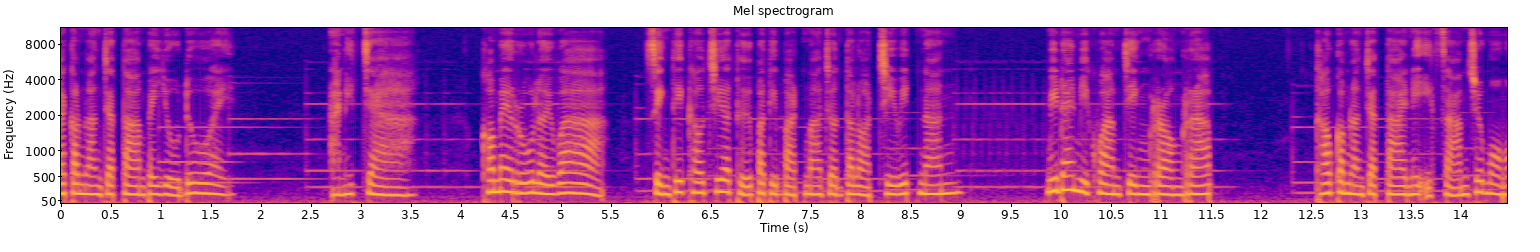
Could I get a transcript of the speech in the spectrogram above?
และกำลังจะตามไปอยู่ด้วยอนิจจา เขาไม่รู้เลยว่า สิ่งที่เขาเชื่อถือปฏิบัติมาจนตลอดชีวิตนั้นมิได้มีความจริงรองรับ เขากำลังจะตายในอีกสามชั่วโมง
